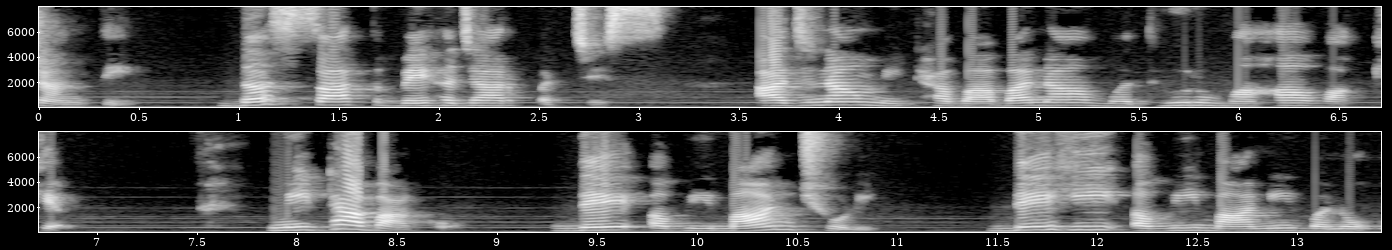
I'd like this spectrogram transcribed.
શાંતિ. દસ સાત બે હજાર પચીસ. આજના મીઠા બાબાના મધુર મહાવાક્ય. મીઠા બાકો દે અભિમાન છોડી, દેહી અભિમાની બનો.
